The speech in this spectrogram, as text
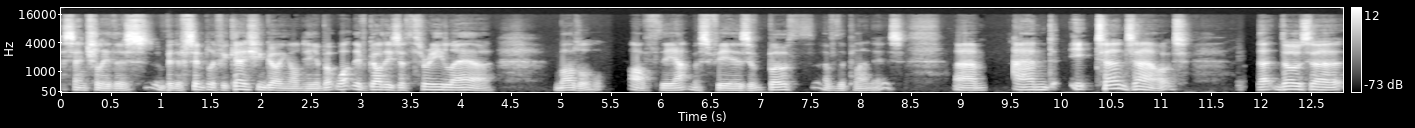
essentially there's a bit of simplification going on here, but what they've got is a three layer model of the atmospheres of both of the planets. Um, and it turns out that those are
